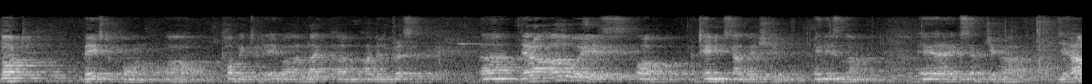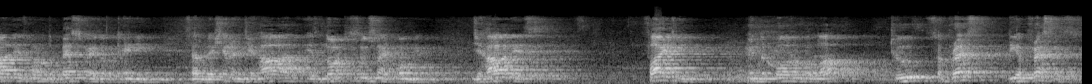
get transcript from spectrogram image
not based upon uh, topic today, but I, like, um, I will address it. Uh, there are other ways of attaining salvation in Islam uh, except jihad. Jihad is one of the best ways of attaining salvation, and jihad is not suicide bombing. Jihad is fighting in the cause of Allah to suppress the oppressors,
